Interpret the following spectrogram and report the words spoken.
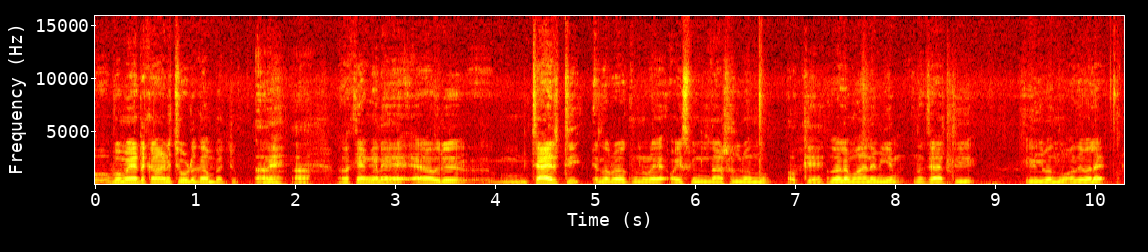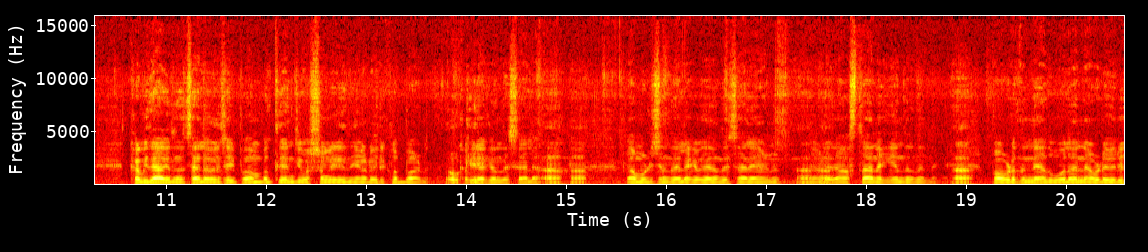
ഉപമയായിട്ട് കാണിച്ചു കൊടുക്കാൻ പറ്റും. അതൊക്കെ അങ്ങനെ ഒരു ചാരിറ്റി എന്ന പ്രവർത്തനത്തിലൂടെ വൈസ് ഇന്റർനാഷണലിൽ വന്നു. ഓക്കെ. അതുപോലെ മാനവീയം എന്ന ചാരിറ്റിയിൽ വന്നു. അതേപോലെ കവിതാ ഗ്രന്ഥശാല എന്ന് വെച്ചാൽ ഇപ്പോൾ അമ്പത്തിയഞ്ച് വർഷം കഴിയുന്ന ഞങ്ങളുടെ ഒരു ക്ലബ്ബാണ്. കവിതാ ഗ്രന്ഥശാല കാമുടി ചന്തയിലെ കവിതാ ഗ്രന്ഥശാലയാണ് ഞങ്ങളുടെ ആസ്ഥാന കേന്ദ്രം തന്നെ. അപ്പൊ അപ്പോൾ അവിടെ തന്നെ അതുപോലെ തന്നെ അവിടെ ഒരു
